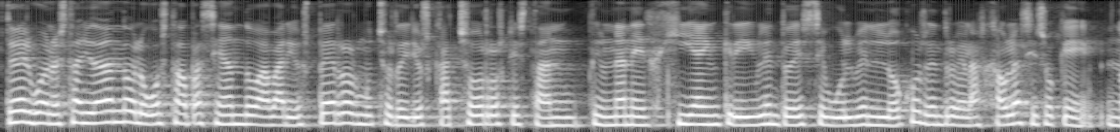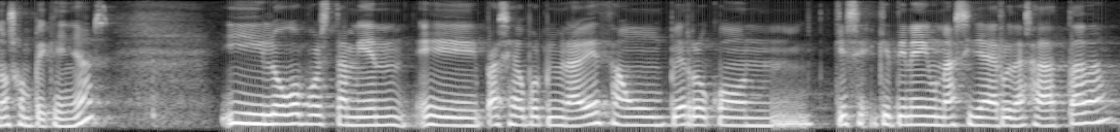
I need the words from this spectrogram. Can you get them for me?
Entonces, bueno, está ayudando, luego he estado paseando a varios perros, muchos de ellos cachorros que están, tienen una energía increíble, entonces se vuelven locos dentro de las jaulas y eso que no son pequeñas. Y luego pues también he paseado por primera vez a un perro con, que, que tiene una silla de ruedas adaptada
